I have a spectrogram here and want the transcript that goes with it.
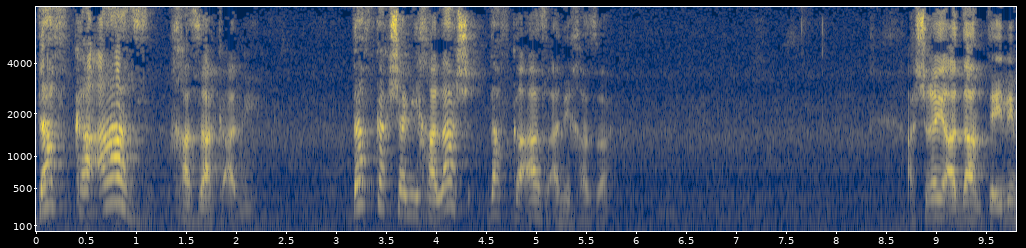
דווקא אז חזק אני. דווקא כשאני חלש, דווקא אז אני חזק. אשרי אדם, תהילים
